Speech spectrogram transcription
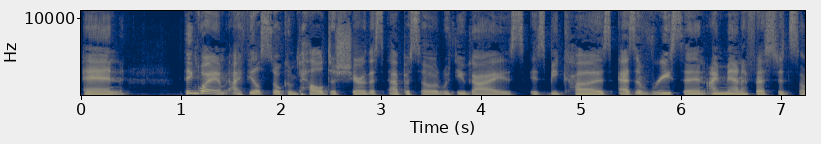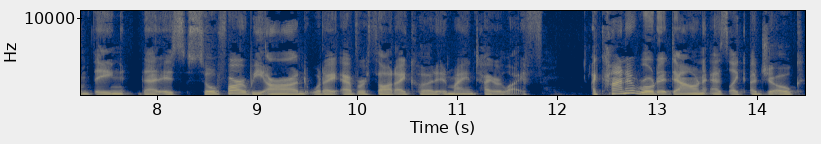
And think why I feel so compelled to share this episode with you guys is because as of recent, I manifested something that is so far beyond what I ever thought I could in my entire life. I kind of wrote it down as like a joke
